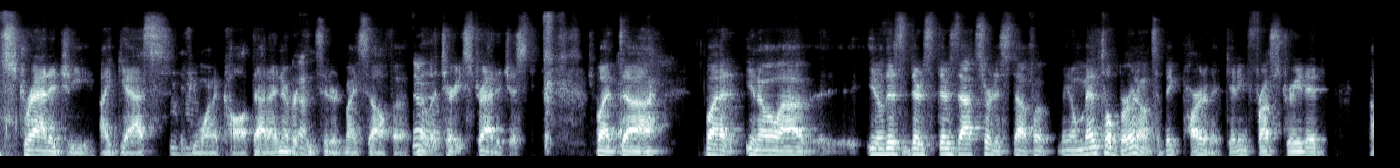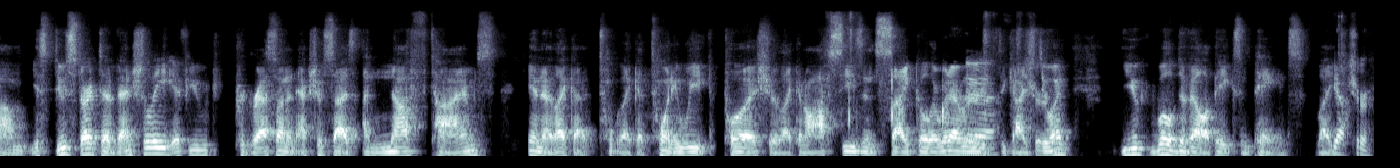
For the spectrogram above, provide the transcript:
strategy i guess mm-hmm. if you want to call it that i never yeah. considered myself a no. military strategist but uh but you know uh you know there's there's there's that sort of stuff of you know mental burnout's a big part of it getting frustrated um, you do start to eventually if you progress on an exercise enough times in a like a like a 20 week push or like an off season cycle or whatever yeah, the guy's sure. doing you will develop aches and pains like yeah sure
